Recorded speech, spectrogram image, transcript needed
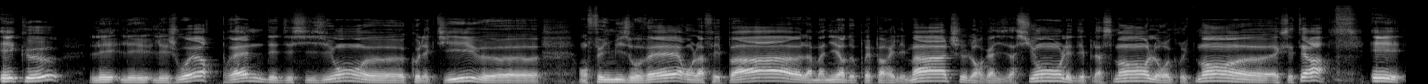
et que les, joueurs prennent des décisions euh, collectives. Euh, on fait une mise au vert, on la fait pas, euh, la manière de préparer les matchs, l'organisation, les déplacements, le recrutement, etc. Et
